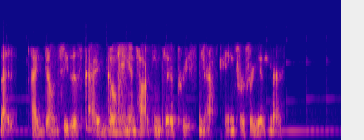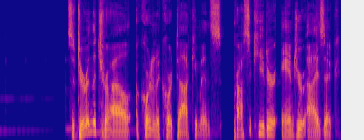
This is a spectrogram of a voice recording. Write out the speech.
But I don't see this guy going and talking to a priest and asking for forgiveness. So during the trial, according to court documents, prosecutor Andrew Isaac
